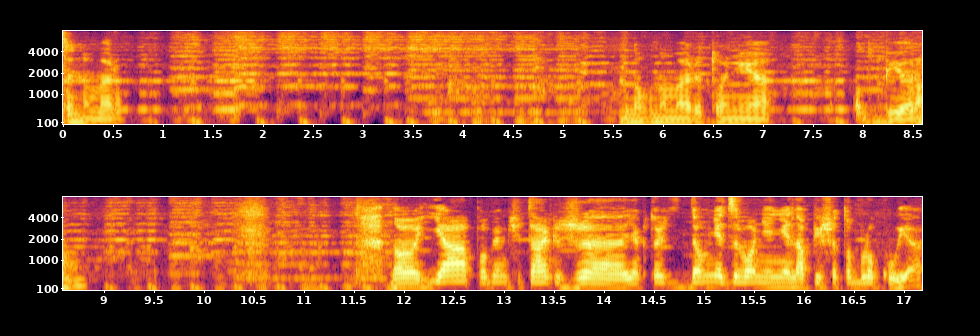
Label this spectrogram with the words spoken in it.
Ten numer. Znowu numery to nie odbieram. No ja powiem ci tak, że jak ktoś do mnie dzwoni, nie napisze, to blokuję.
